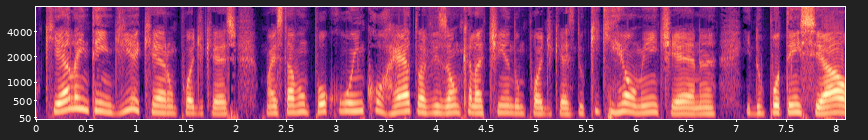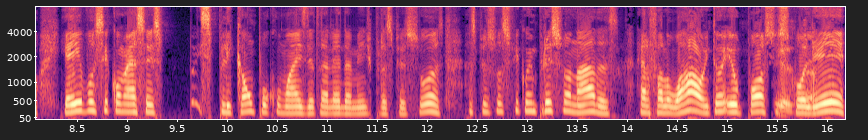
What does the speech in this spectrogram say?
o que ela entendia que era um podcast, mas estava um pouco incorreto a visão que ela tinha de um podcast, do que, que realmente é, né? E do potencial. E aí você começa a explicar um pouco mais detalhadamente para as pessoas, as pessoas ficam impressionadas. Ela fala, uau, então eu posso escolher.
